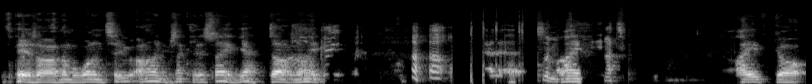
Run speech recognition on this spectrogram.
it appears our number one and two are exactly the same. Yeah, Dark Knight. awesome. I, I've got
